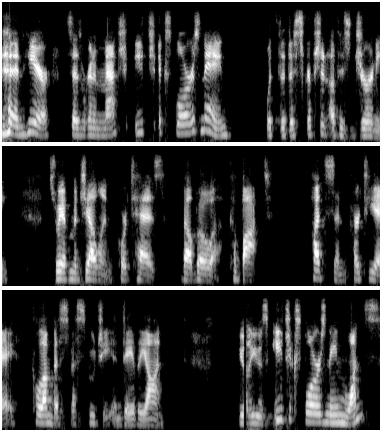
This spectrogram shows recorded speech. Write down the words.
And here says we're going to match each explorer's name with the description of his journey. So we have Magellan, Cortez, Balboa, Cabot, Hudson, Cartier, Columbus, Vespucci, and De Leon. You'll use each explorer's name once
